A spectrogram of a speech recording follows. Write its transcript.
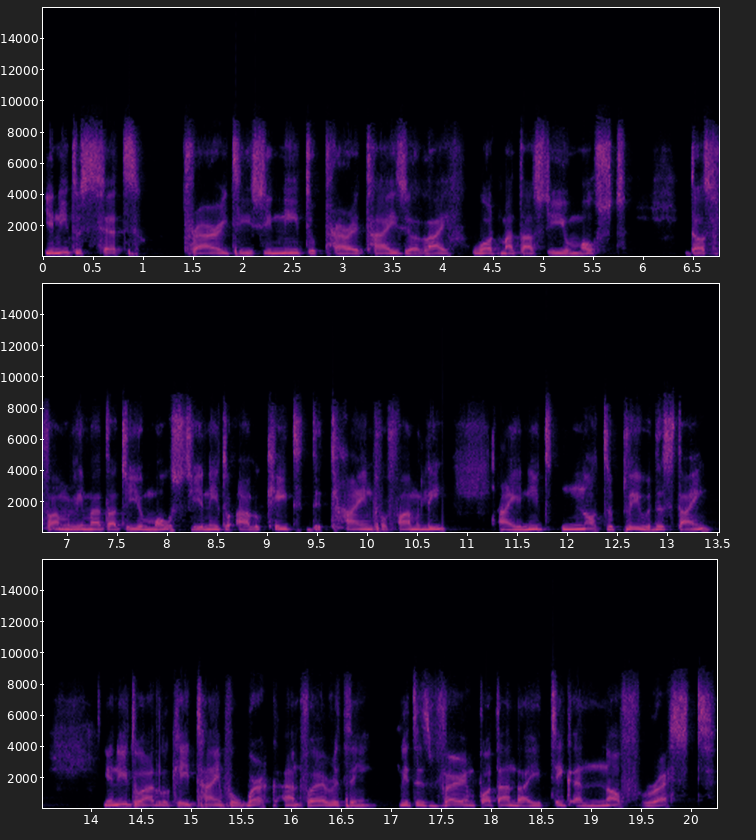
You need to set priorities. You need to prioritize your life. What matters to you most? Does family matter to you most? You need to allocate the time for family and you need not to play with this time. You need to allocate time for work and for everything. It is very important that you take enough rest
